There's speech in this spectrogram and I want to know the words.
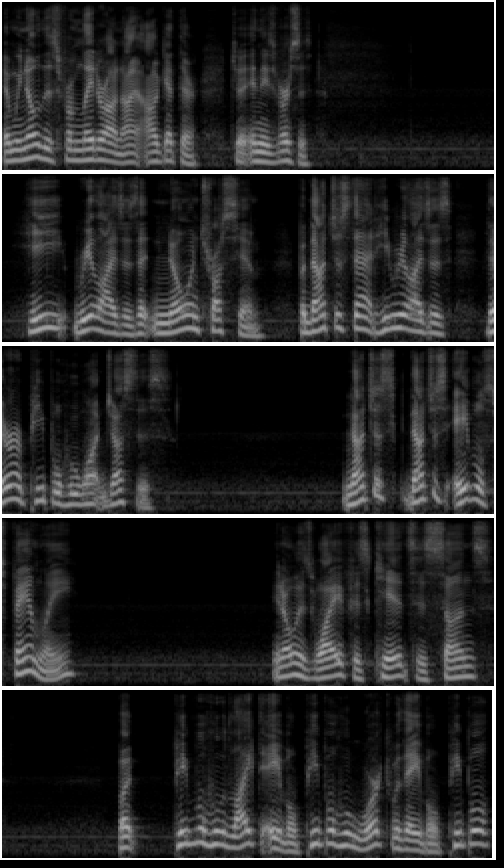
And we know this from later on. I, will get there in these verses. He realizes that no one trusts him but not just that, he realizes there are people who want justice. Not just not just Abel's family, you know, his wife, his kids, his sons, but people who liked Abel, people who worked with Abel, people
